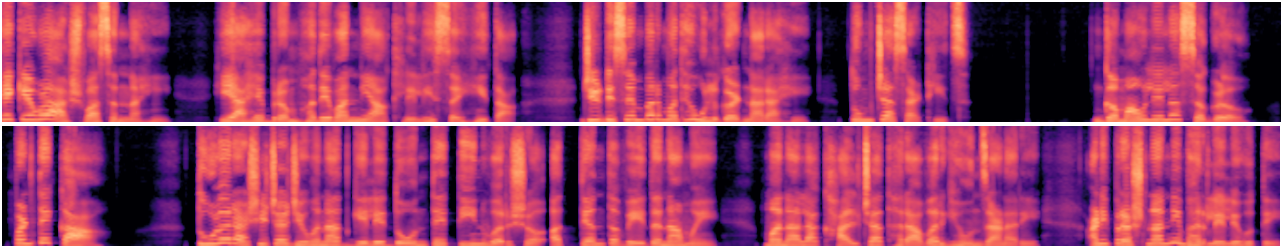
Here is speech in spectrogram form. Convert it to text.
हे केवळ आश्वासन नाही ही आहे ब्रह्मदेवांनी आखलेली संहिता जी डिसेंबरमध्ये उलगडणार आहे तुमच्यासाठीच. गमावलेलं सगळं पण ते का? तूळ राशीच्या जीवनात गेले दोन ते तीन वर्ष अत्यंत वेदनामय मनाला खालच्या थरावर घेऊन जाणारे आणि प्रश्नांनी भरलेले होते.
